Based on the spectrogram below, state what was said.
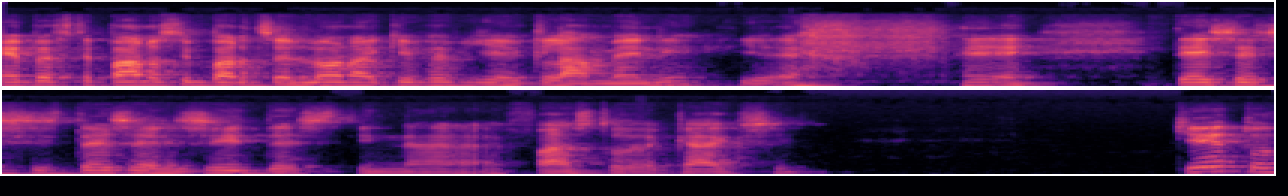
έπεφτε πάνω στην Παρτσελώνα και έφευγε κλαμμένη. Ε, τέσσερις στις τέσσερις ήττες στην ε, φάση το 16. Και το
